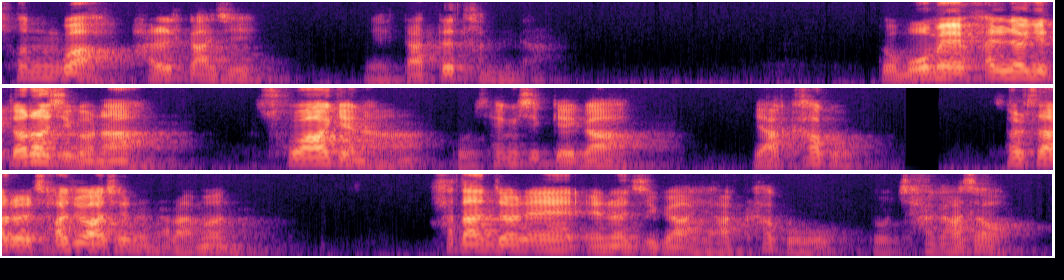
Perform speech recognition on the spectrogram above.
손과 발까지 따뜻합니다. 또 몸의 활력이 떨어지거나 소화계나 또 생식계가 약하고 설사를 자주 하시는 사람은 하단전의 에너지가 약하고 또 작아서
